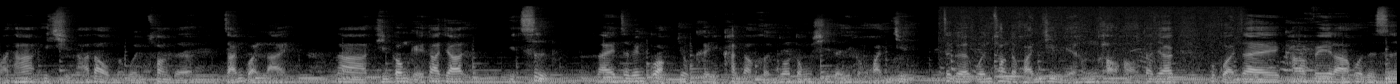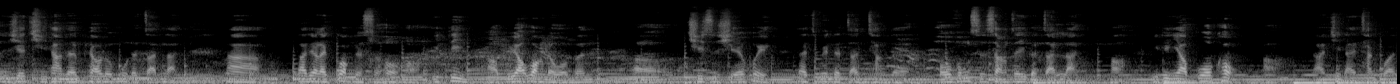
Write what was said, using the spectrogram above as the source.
把它一起拿到我们文创的展馆来，那提供给大家一次。来这边逛就可以看到很多东西的一个环境，这个文创的环境也很好哈。大家不管在咖啡啦，或者是一些其他的漂流木的展览，那大家来逛的时候哈，一定啊不要忘了我们呃其实协会在这边的展场的侯风时尚这一个展览啊，一定要拨空啊啊进来参观。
